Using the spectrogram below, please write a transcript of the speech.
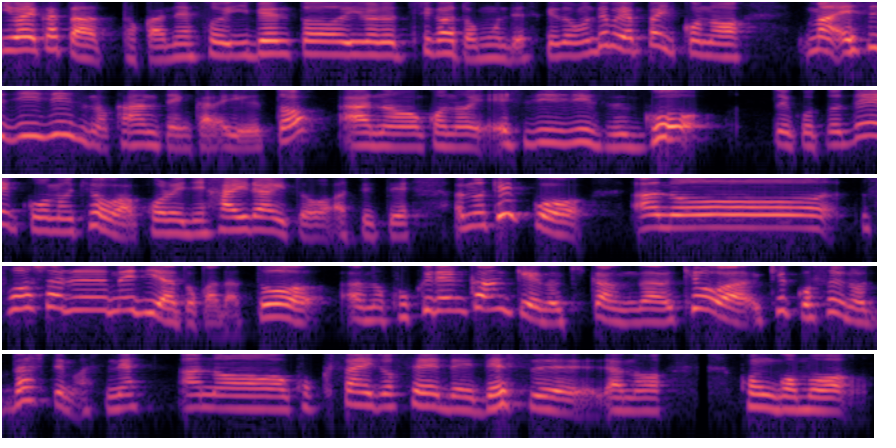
祝い方とかねそういうイベントいろいろ違うと思うんですけどもでもやっぱりこの、まあ、SDGs の観点から言うとあのこの SDGs5 ということでこの今日はこれにハイライトを当ててあの結構あのソーシャルメディアとかだとあの国連関係の機関が今日は結構そういうのを出してますね。あの国際女性デーですあの今後も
